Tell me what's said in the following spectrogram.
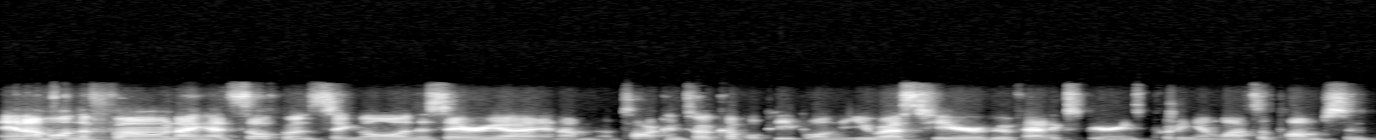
And I'm on the phone. I had cell phone signal in this area, and I'm, I'm talking to a couple people in the U.S. here who have had experience putting in lots of pumps, and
